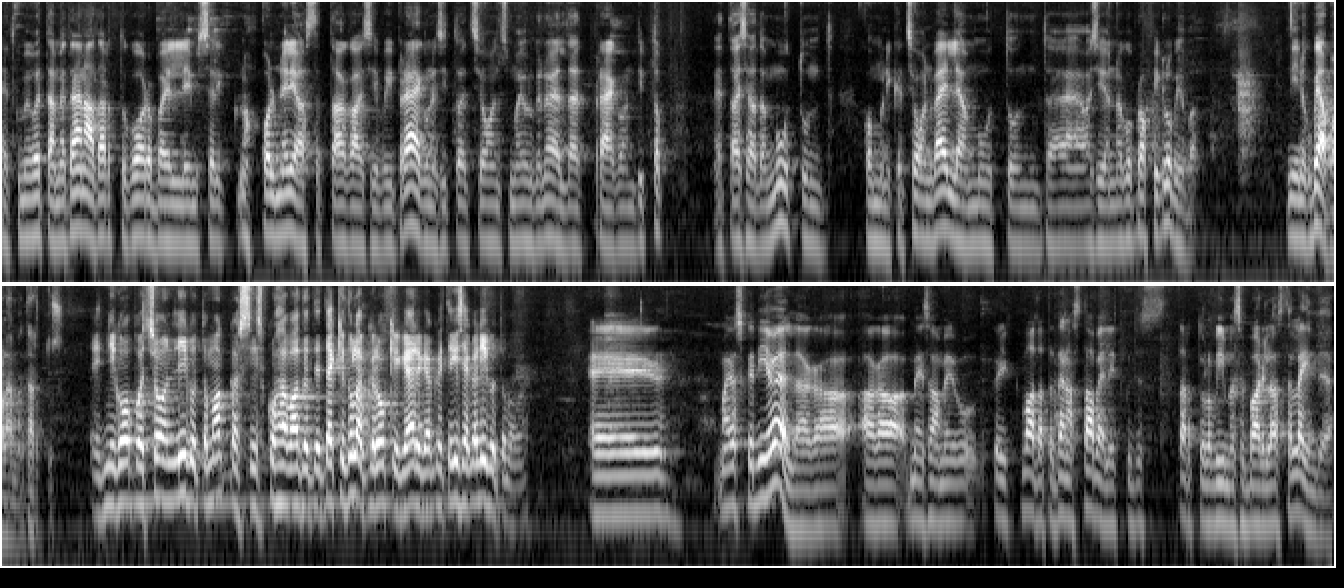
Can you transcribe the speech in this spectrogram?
Et kui me võtame täna Tartu korvpalli, mis oli noh, kolm-neli aastat tagasi või praegune situatsioon, siis ma julgen öelda, et praegu on tipp-topp, et asjad on muutunud, kommunikatsioon välja on muutunud, äh, asi on nagu profiklubi juba. nii nagu peab olema Tartus et nii kui opositsioon liigutama hakkas, siis kohe vaadati, et äkki tulebki Rockiga järgi, hakati ise ka liigutama või? ma ei oska nii öelda, aga, aga me saame ju kõik vaadata tänast tabelit, kuidas Tartul on viimasel paaril aastal läinud ja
